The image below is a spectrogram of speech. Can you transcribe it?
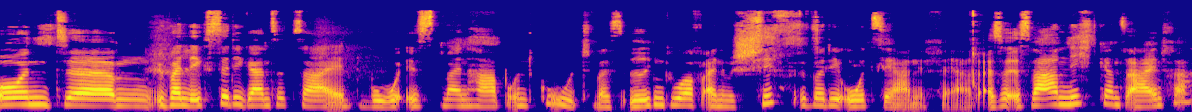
und ähm, überlegst dir die ganze Zeit, wo ist mein Hab und Gut, was irgendwo auf einem Schiff über die Ozeane fährt. Also es war nicht ganz einfach.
